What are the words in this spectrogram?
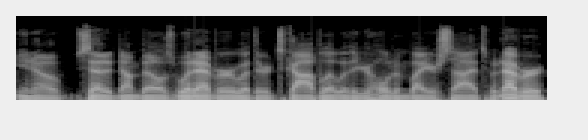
you know, set of dumbbells, whatever, whether it's goblet, whether you're holding by your sides, whatever,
